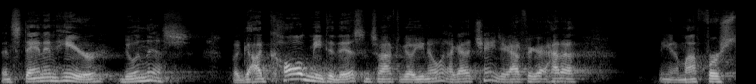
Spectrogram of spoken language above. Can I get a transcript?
than standing here doing this. But God called me to this, and so I have to go, you know what? I got to change. I got to figure out how to, you know, my first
